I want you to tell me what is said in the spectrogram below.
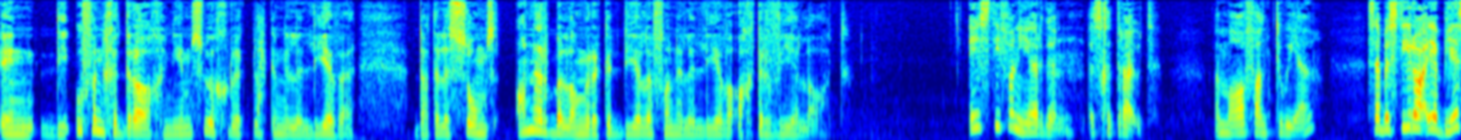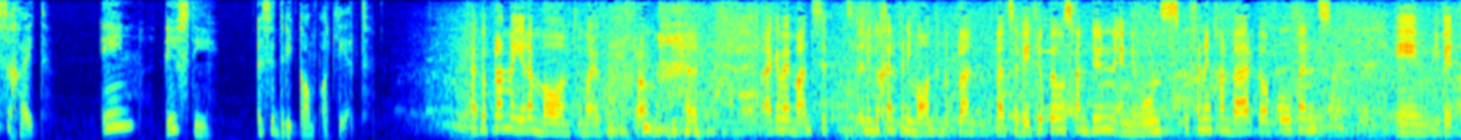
en die oefengedrag neem so groot plek in hulle lewe dat hulle soms ander belangrike dele van hulle lewe agterweë laat. Estie van Heerden is getroud, 'n ma van 2. Sy bestuur haar eie besigheid en Estie is 'n driekamp atleet. Ek beplan my hele maand om my oefenprogram. ek en my man sit in die begin van die maand en beplan wat se wedlope ons gaan doen en hoe ons oefening gaan werk daarvolgens. En jy weet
